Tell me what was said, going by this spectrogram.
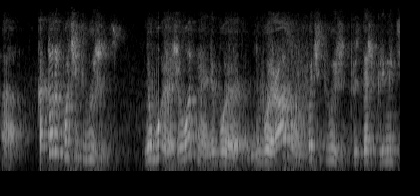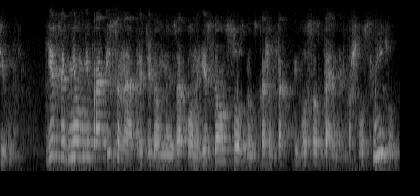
А, который хочет выжить. Любое животное, любое, любой разум хочет выжить, пусть даже примитивный. Если в нем не прописаны определенные законы, если он создан, скажем так, его создание пошло снизу,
